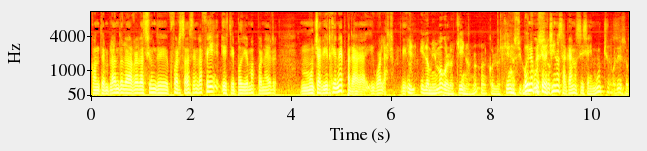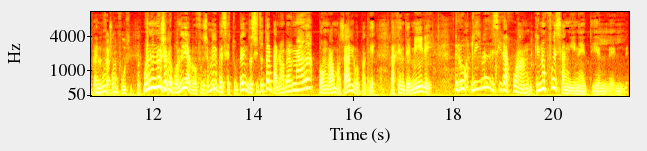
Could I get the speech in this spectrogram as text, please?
contemplando la relación de fuerzas en la fe, este podríamos poner muchas vírgenes para igualar. Y, y lo mismo con los chinos, ¿no? Con los chinos y Bueno, pero es que Confucio. los chinos acá no sé si hay muchos. Por eso, hay pero está. Confucio. Bueno, no, yo lo pondría Confucio, me parece estupendo. Si total, para no haber nada, pongamos algo para que la gente mire. Pero le iba a decir a Juan que no fue Sanguinetti el,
